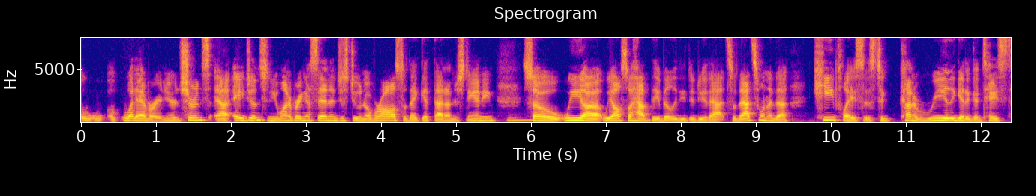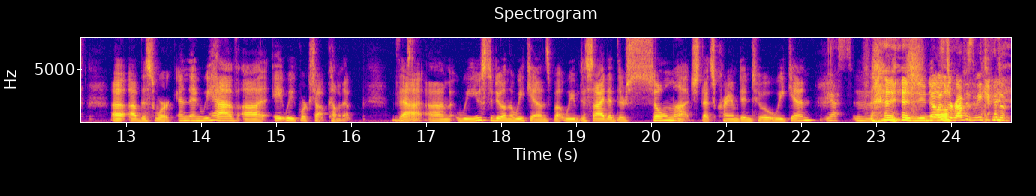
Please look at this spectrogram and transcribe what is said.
whatever, and your insurance uh, agents, and you want to bring us in and just do an overall, so they get that understanding. Mhm. So we uh, we also have the ability to do that. So that's one of the key places to kind of really get a good taste uh, of this work. And then we have a eight week workshop coming up that um, we used to do on the weekends, but we've decided there's so much that's crammed into a weekend. Yes. As you know, That was the roughest weekend of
